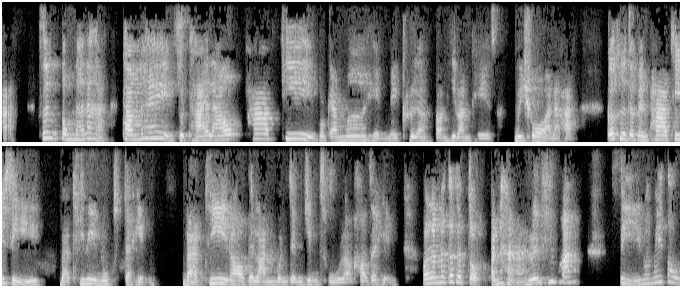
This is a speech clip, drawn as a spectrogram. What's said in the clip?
ค่ะ ซึ่งตรงนั้นนะคะทำให้สุดท้ายแล้วภาพที่โปรแกรมเมอร์เห็นในเครื่องตอนที่ run test visual นะคะ ก็คือจะเป็นภาพที่สีแบบที่ Linux จะเห็น แบบที่เราไป run บน Jenkins 2แล้วเขาจะเห็น เพราะฉะนั้นมันก็จะจบปัญหาเรื่องที่ว่าสีมันไม่ตรง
